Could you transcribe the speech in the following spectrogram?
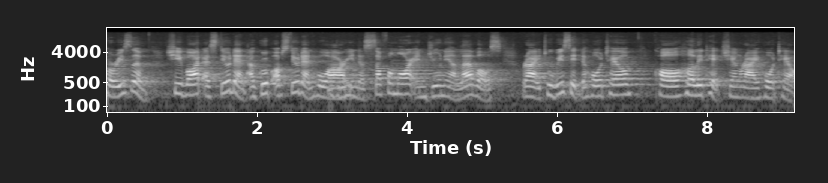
tourism she brought a student a group of students who are in the sophomore and junior levels right to visit the hotel called heritage เชียงราย hotel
